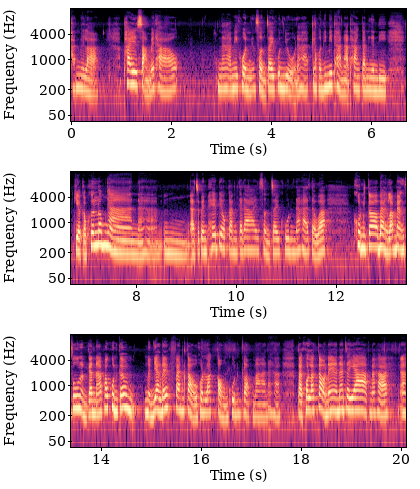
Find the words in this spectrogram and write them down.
ขั้นเวลาไพ่สามไม้เท้านะคะมีคนสนใจคุณอยู่นะคะ เป็นคนที่มีฐานะทางการเงินดี เกี่ยวกับเพื่อนร่วมงานนะคะอืมอาจจะเป็นเพศเดียวกันก็ได้สนใจคุณนะคะ แต่ว่า คุณก็แบ่งรับแบ่งสู้เหมือนกันนะ เพราะคุณก็เหมือนอยากได้แฟนเก่าคนรักเก่าของคุณกลับมานะคะ แต่คนรักเก่าเนี่ยน่าจะยากนะคะอ่า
